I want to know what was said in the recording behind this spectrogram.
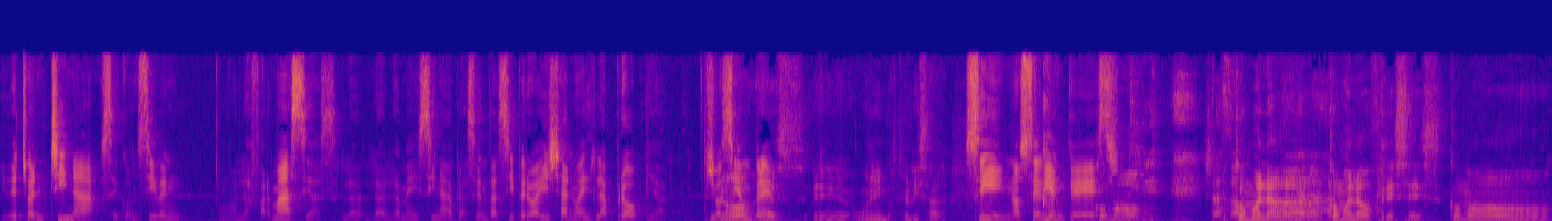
Y de hecho en China se conciben como en las farmacias la, la- la medicina de placenta, sí, pero ahí ya no es la propia. Si Yo no, siempre. es eh, una industrializada. Sí, no sé bien qué es. ¿Cómo, ¿Cómo la, cómo la ofreces? ¿Cómo,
